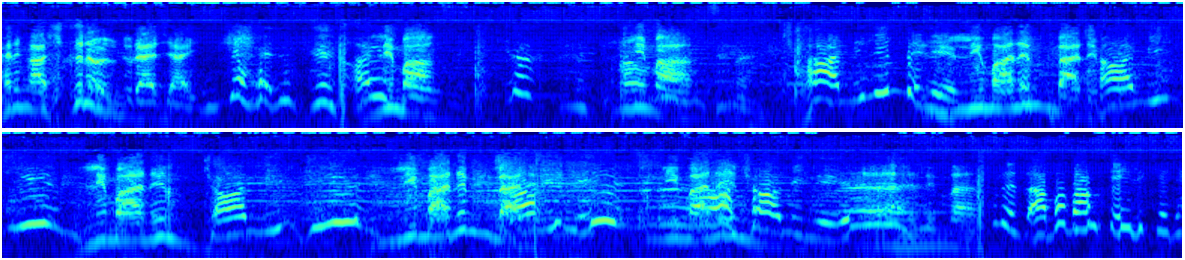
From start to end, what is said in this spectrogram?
senin aşkın öldürecek. gel. Ay, Liman! Liman! Kamil'im benim. Limanım benim! Kamilciğim, Limanım! Kamilciğim, Limanım benim! Kamil'im. Limanım! Ah Kamil'im. Ah, liman! Rıza babam tehlikede.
